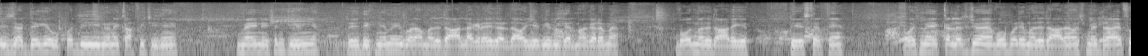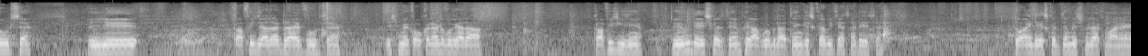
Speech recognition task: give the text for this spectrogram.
इस जर्दे के ऊपर भी इन्होंने काफ़ी चीज़ें मैरिनेशन की हुई हैं। तो ये देखने में भी बड़ा मज़ेदार लग रहा है जर्दा और ये भी अभी गर्मा गर्म है। बहुत मज़ेदार है ये। टेस्ट करते हैं। और इसमें कलर जो हैं, वो बड़े मज़ेदार हैं उसमें ड्राई फ्रूट्स हैं। ये काफ़ी ज़्यादा ड्राई फ्रूट्स हैं। इसमें कोकोनट वगैरह काफ़ी चीज़ें हैं। तो ये भी टेस्ट करते हैं, फिर आपको बताते हैं कि इसका भी कैसा टेस्ट है। तो आए टेस्ट करते हैं, बिस्मिल्लाह खाने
